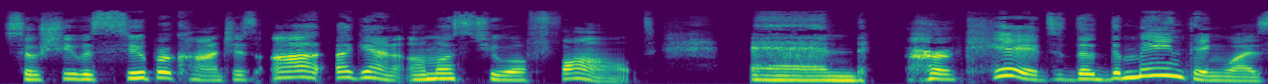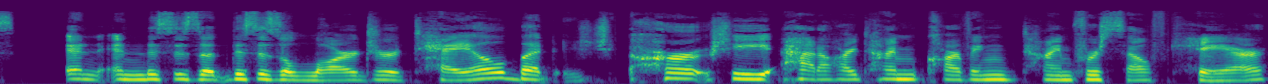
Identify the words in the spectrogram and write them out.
so she was super conscious, uh, again, almost to a fault. And her kids, the, the main thing was and and this is a this is a larger tale but her she had a hard time carving time for self-care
